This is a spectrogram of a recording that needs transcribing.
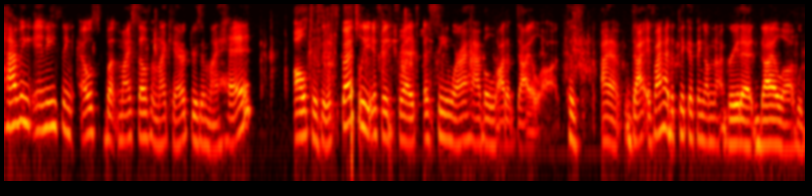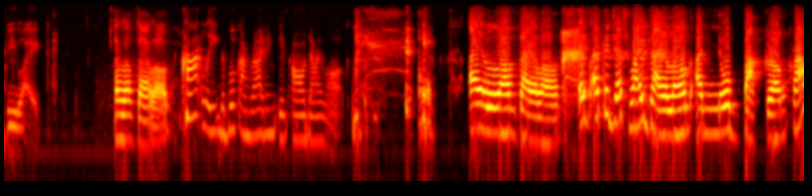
having anything else but myself and my characters in my head alters it especially if it's like a scene where i have a lot of dialogue because i di- if i had to pick a thing i'm not great at dialogue would be like I love dialogue. Currently, the book I'm writing is all dialogue. I love dialogue. If I could just write dialogue and no background crap,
